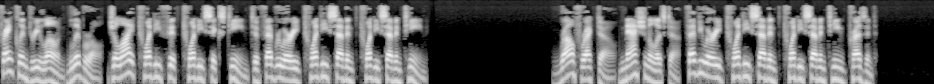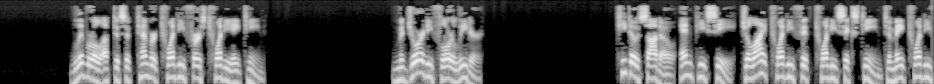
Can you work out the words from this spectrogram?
Franklin Drilon, Liberal, July 25, 2016 to February 27, 2017. Ralph Recto, Nationalista, February 27, 2017 present. Liberal up to September 21, 2018. Majority Floor Leader Tito Sotto, NPC, July 25, 2016 to May 21,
